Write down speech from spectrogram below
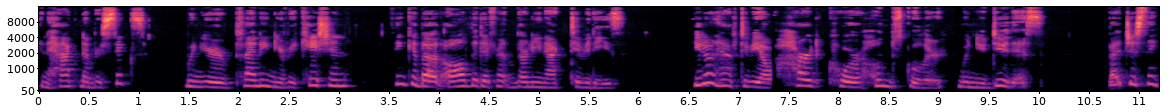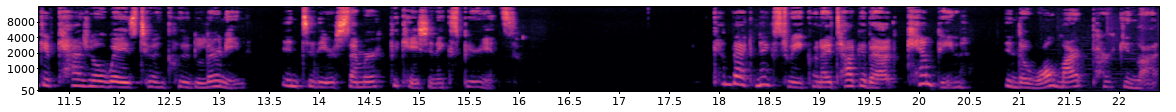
And hack number six when you're planning your vacation, think about all the different learning activities. You don't have to be a hardcore homeschooler when you do this, but just think of casual ways to include learning into your summer vacation experience. Come back next week when I talk about camping in the Walmart parking lot.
